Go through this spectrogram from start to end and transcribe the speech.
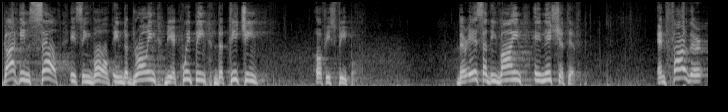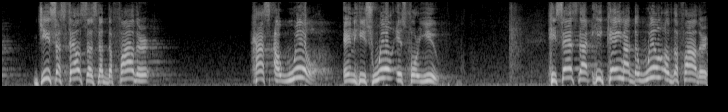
God Himself is involved in the drawing, the equipping, the teaching of His people. There is a divine initiative. And farther, Jesus tells us that the Father has a will, and His will is for you. He says that he came at the will of the Father,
